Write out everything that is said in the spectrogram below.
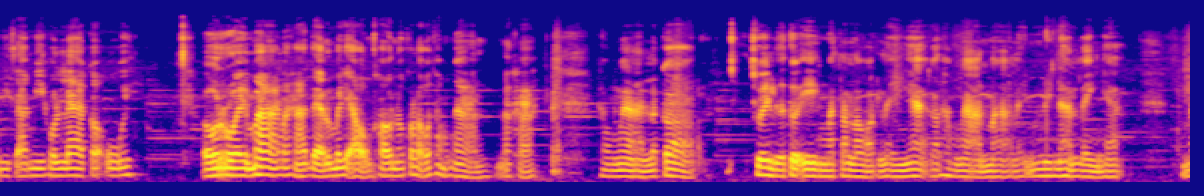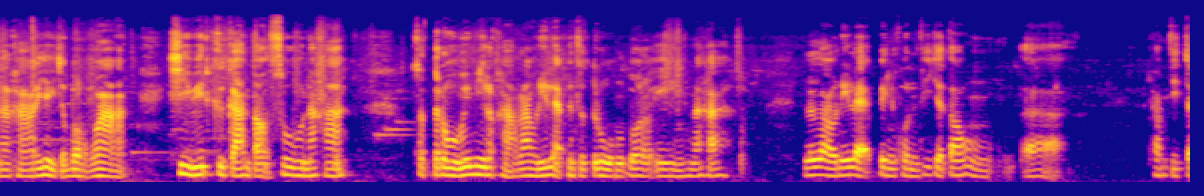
มีสามีคนแรกก็โอ้ยรวยมากนะคะ แต่เราไม่ได้เอาของเขาเนาะก็เราก็ทำงานนะคะ ทำงานแล้วก็ช่วยเหลือตัวเองมาตลอดอะไรเงี้ยก็ทำงานมาอะไรนู่นนี่นั่นอะไรเงี้ยนะคะอยากจะบอกว่าชีวิตคือการต่อสู้นะคะศัตรูไม่มีหรอกค่ะเรานี่แหละเป็นศัตรูของตัวเราเองนะคะ แล้วเรานี่แหละเป็นคนที่จะต้องออทำจิตใจ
